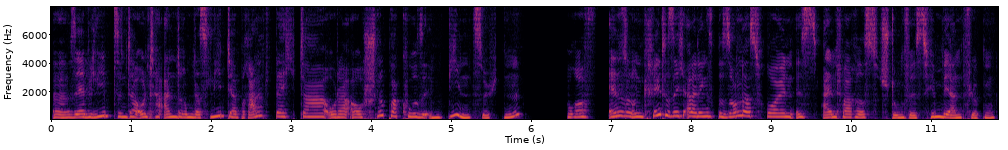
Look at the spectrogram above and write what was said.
Äh, sehr beliebt sind da unter anderem das Lied der Brandwächter oder auch Schnupperkurse im Bienenzüchten. Worauf Ensel und Krete sich allerdings besonders freuen, ist einfaches, stumpfes Himbeerenpflücken.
